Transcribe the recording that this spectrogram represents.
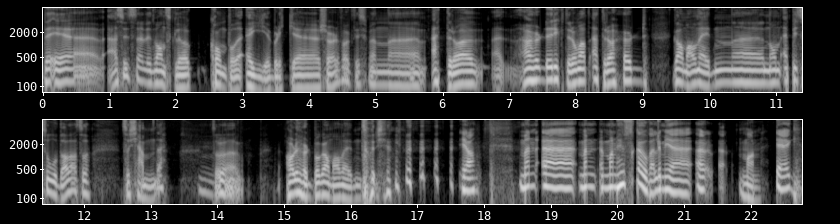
Det er Jeg syns det er litt vanskelig å komme på det øyeblikket sjøl, faktisk. Men eh, etter å Jeg har hørt rykter om at etter å ha hørt Gammal Maiden eh, noen episoder, da, så, så kommer det. Så eh, har du hørt på Gammal Maiden, Torkjell? Ja. Men, uh, men man husker jo veldig mye eh, eh, Mann. Jeg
